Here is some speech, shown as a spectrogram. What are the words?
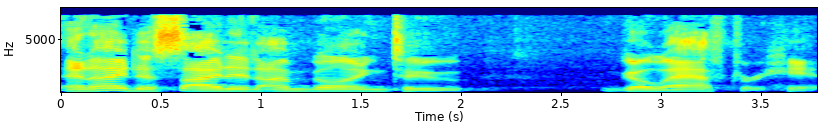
and I decided I'm going to go after him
